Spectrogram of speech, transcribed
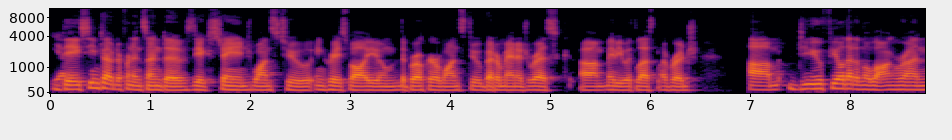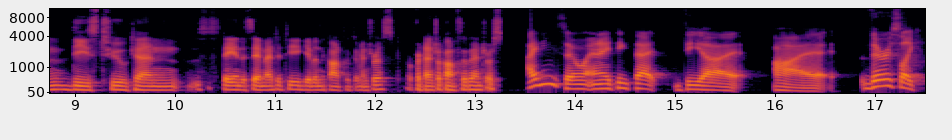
Yep. They seem to have different incentives. The exchange wants to increase volume. The broker wants to better manage risk, um, maybe with less leverage. Um, do you feel that in the long run, these two can stay in the same entity given the conflict of interest or potential conflict of interest? I think so. And I think that the uh, uh, there's like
